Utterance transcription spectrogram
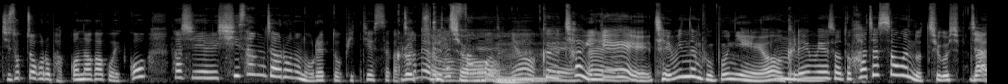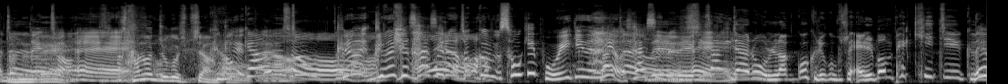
지속적으로 바꿔나가고 있고 사실 시상자로는 올해 또 BTS가 그렇죠. 참여를 그쵸. 했었거든요. 음. 그 네. 참 이게 재밌는 부분이에요. 음. 그래미에서도 화제성은 놓치고 싶지 맞아요. 않는데 그쵸. 네. 상은 주고 싶지 않고. 그렇게. 하면서 그래, 네. 그렇게 사실은 조금 속이 보이기는 해요, 맞아요. 사실은. 네, 네. 네. 시상자로 올랐고 그리고 무슨 앨범 패키지 그 네,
